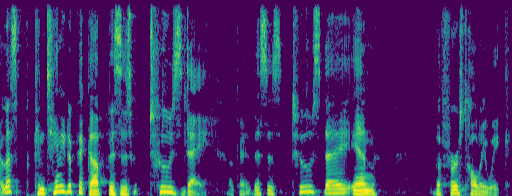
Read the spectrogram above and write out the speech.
right, let's continue to pick up. This is Tuesday. Okay, this is Tuesday in the first Holy Week.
